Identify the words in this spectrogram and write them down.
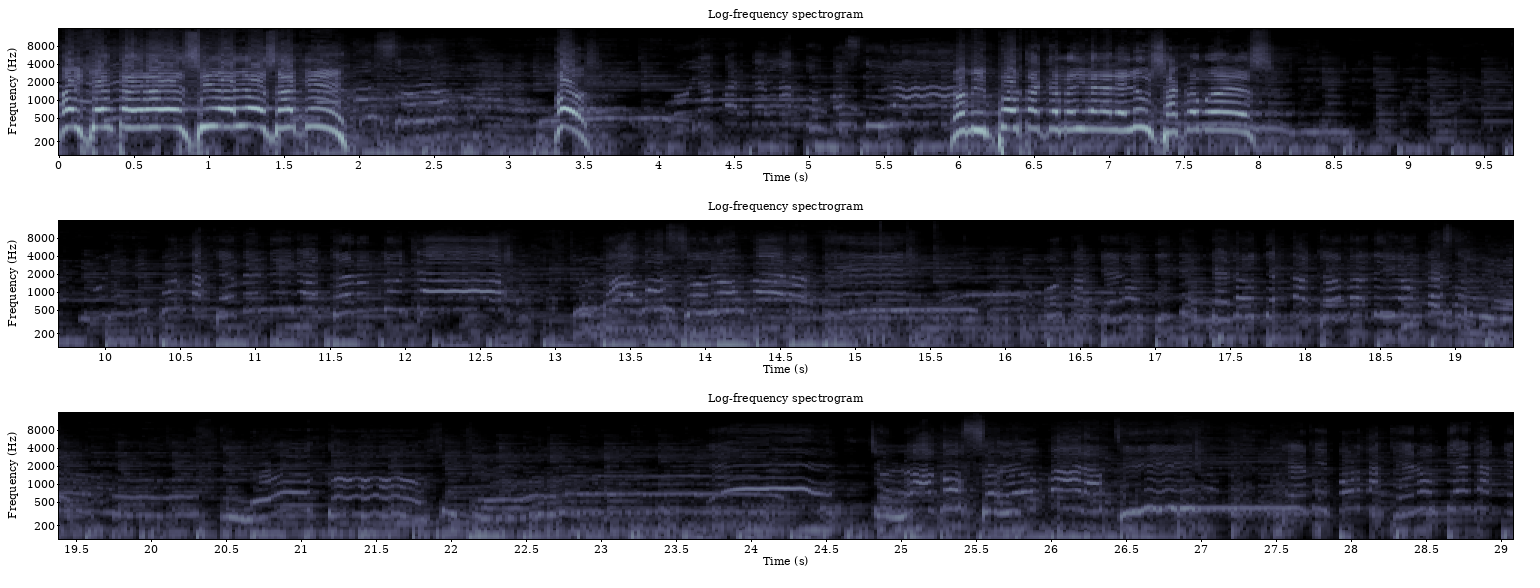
Hay gente agradecida a Dios aquí. Vamos. No me importa que me digan aleluya, ¿cómo es? Solo para ti. Que me importa que no entiendan, que,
